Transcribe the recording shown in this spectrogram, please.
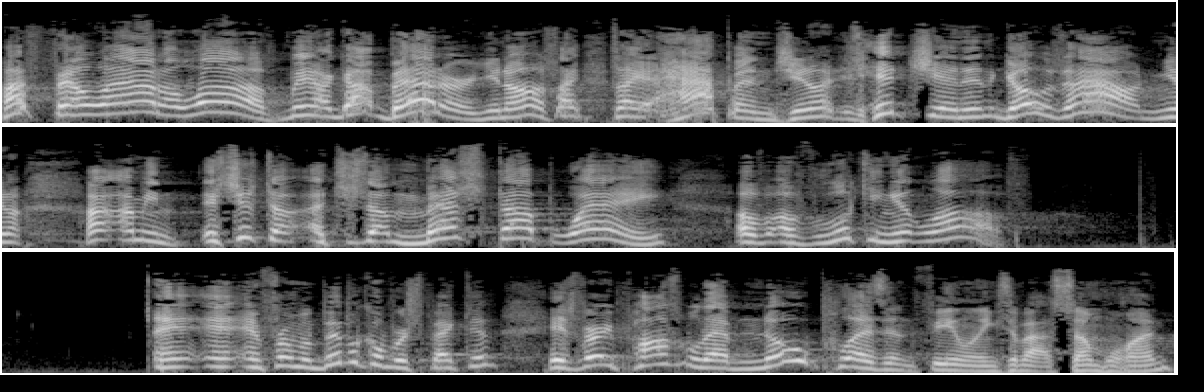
I fell out of love. Man, I got better, you know? It's like, it's like it happens, you know? It just hits you and then it goes out. And, you know, I, I mean, it's just a, it's just a messed up way of, of looking at love. And, and, from a biblical perspective, it's very possible to have no pleasant feelings about someone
